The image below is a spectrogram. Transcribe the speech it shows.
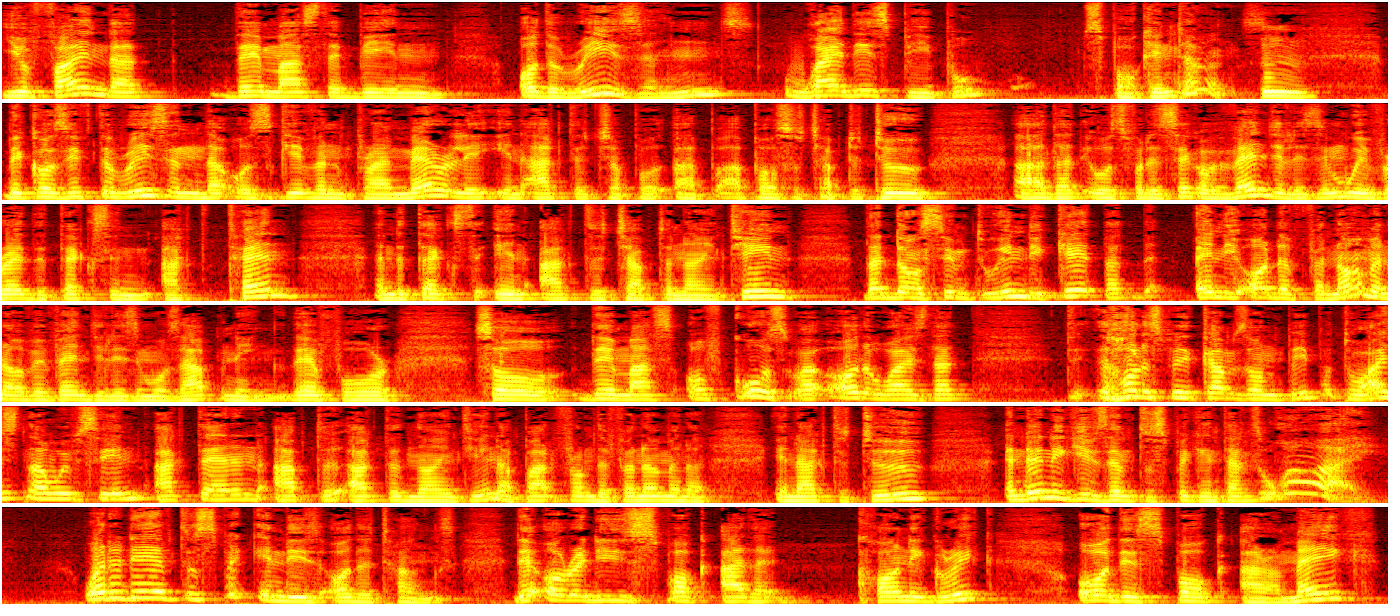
you find that there must have been other reasons why these people spoke in tongues. Mm. Because if the reason that was given primarily in Acts chapter, uh, Apostle chapter 2, uh, that it was for the sake of evangelism, we've read the text in Act 10 and the text in Acts chapter 19 that don't seem to indicate that any other phenomena of evangelism was happening. Therefore, so they must, of course, otherwise that the Holy Spirit comes on people twice now. We've seen Act 10 and Act, Act 19, apart from the phenomena in Act 2. And then he gives them to speak in tongues. Why? Why do they have to speak in these other tongues? They already spoke either Koine Greek or they spoke Aramaic.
